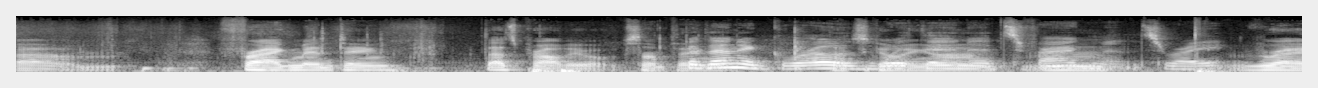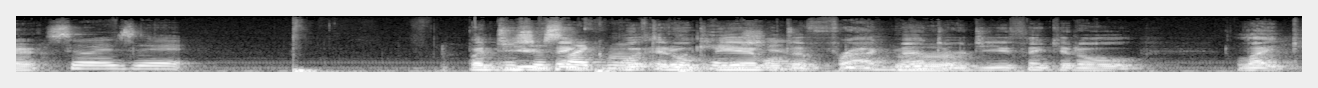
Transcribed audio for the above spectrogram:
um, fragmenting. That's probably something. But then it grows within on. its Mhm. fragments, right? right. So is it But do It's you just think like it'll be able to fragment, or Mhm. do you think it'll, like,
